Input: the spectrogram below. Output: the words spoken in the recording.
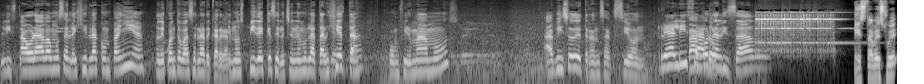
Listo. Ahora vamos a elegir la compañía. ¿De cuánto va a ser la recarga? Nos pide que seleccionemos la tarjeta. Confirmamos. Aviso de transacción. Realizado. Pago realizado. Esta vez fue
